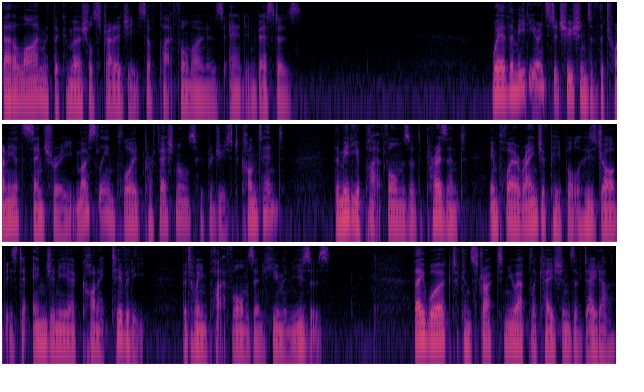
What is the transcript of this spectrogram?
that align with the commercial strategies of platform owners and investors. Where the media institutions of the 20th century mostly employed professionals who produced content, the media platforms of the present employ a range of people whose job is to engineer connectivity between platforms and human users. They work to construct new applications of data,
